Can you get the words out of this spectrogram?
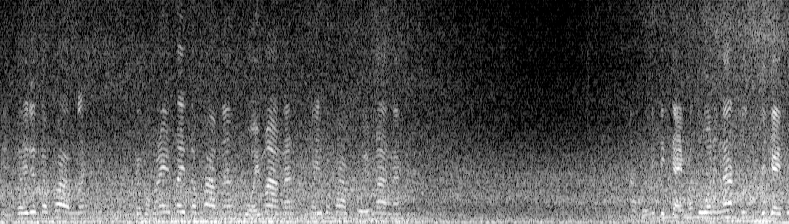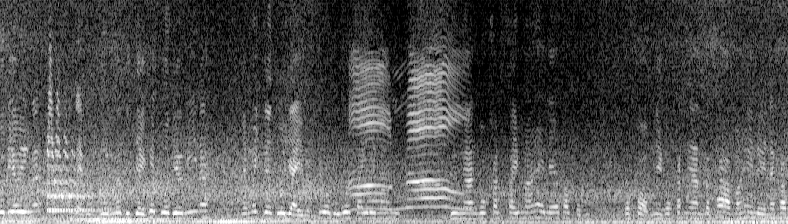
เห็นไฟได้สภาพนะจะบอกให้ไฟสภาพนะสวยมากนะไฟสภาพสวยมากนะ วนี้ติดใหญ่มาตัวนึงนะติดติดใหญ่ตัวเดียวเองนะแต่ผมโดนมาติดใหญ่แค่ตัวเดียวนี้นะยังไม่เจอตัวใหญ่แบบที่ว่าบูเวอร์ไซส์เลยนะนี่คืองานเขาคัดไซส์มาให้แล้วครับผมกระสอบเนี่ยเขาคัดงานสภาพมาให้เลยนะครับ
